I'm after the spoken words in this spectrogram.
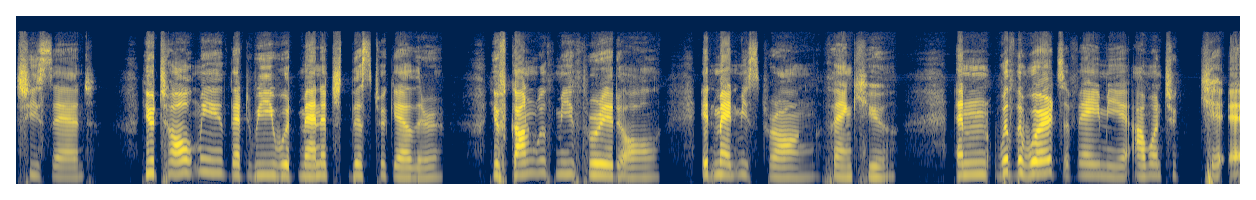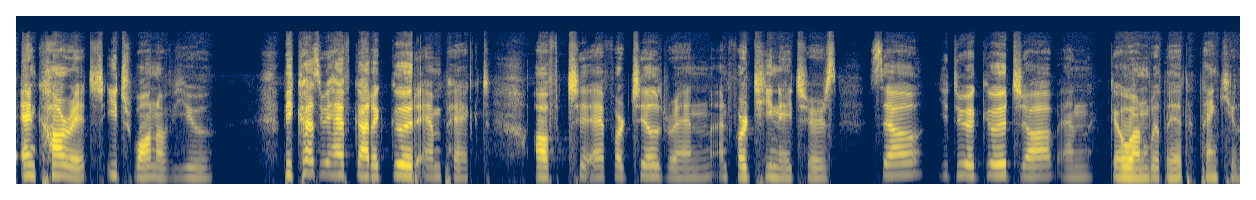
She said, You told me that we would manage this together. You've gone with me through it all. It made me strong. Thank you. And with the words of Amy, I want to encourage each one of you because we have got a good impact of uh, for children and for teenagers. So you do a good job and go on with it. Thank you.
